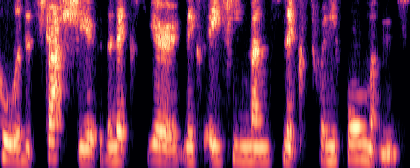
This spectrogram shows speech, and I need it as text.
pull in its strategy over the next year, next 18 months, next 24 months?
